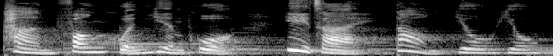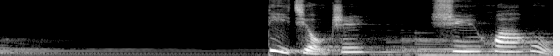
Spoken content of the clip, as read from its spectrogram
叹芳魂艳魄，一载荡悠悠。第九支，虚花雾。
